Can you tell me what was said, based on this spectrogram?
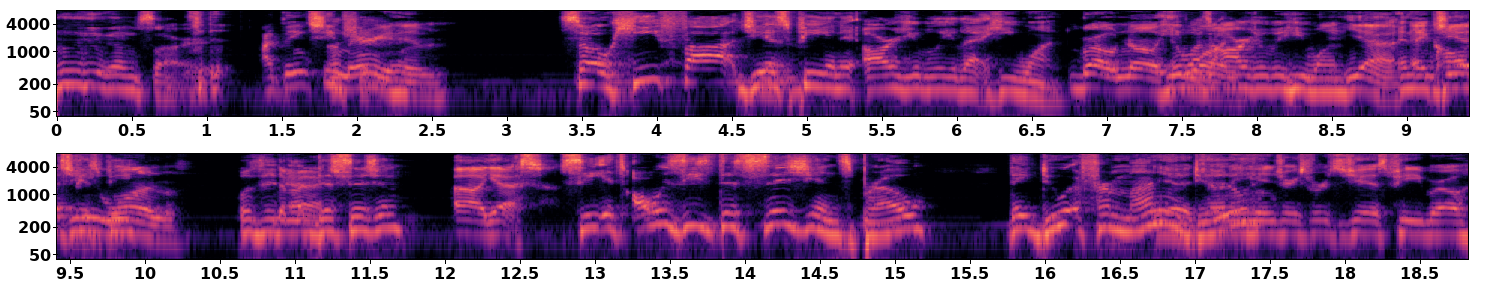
around. I'm sorry. I think she sure. married him. So he fought GSP and it arguably that he won. Bro, no, he it wasn't won. arguably he won. Yeah, And and, they called GSP, GSP? won. Was it The a match. decision? Uh, yes. See, it's always these decisions, bro. They do it for money, Yeah, dude. Johnny Hendricks versus GSP, bro.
